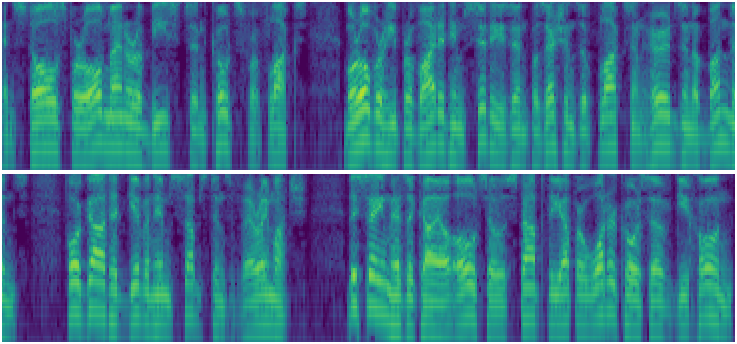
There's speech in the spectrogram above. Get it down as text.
and stalls for all manner of beasts, and cotes for flocks. Moreover, he provided him cities and possessions of flocks and herds in abundance, for God had given him substance very much. This same Hezekiah also stopped the upper watercourse of Gihon,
